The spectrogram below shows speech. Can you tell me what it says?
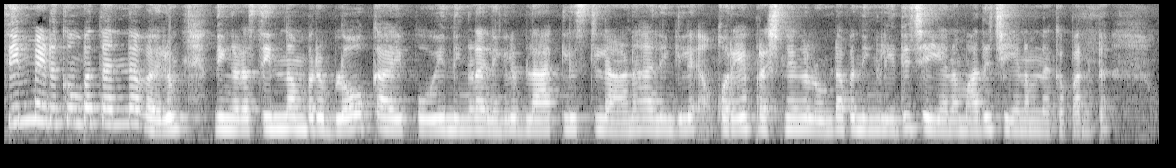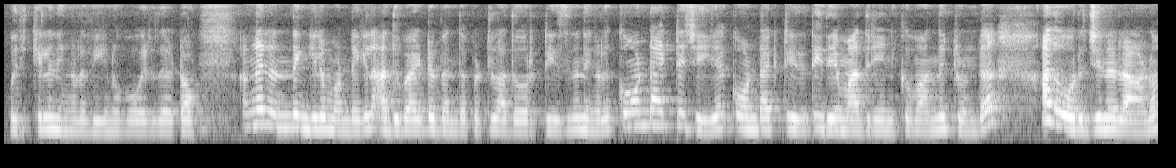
സിം എടുക്കുമ്പോൾ തന്നെ വരും. നിങ്ങളുടെ സിം നമ്പർ ബ്ലോക്ക് ആയി പോയി. നിങ്ങൾ അല്ലെങ്കിൽ ബ്ലാക്ക് ലിസ്റ്റിലാണ് അല്ലെങ്കിൽ കുറേ പ്രശ്നങ്ങളുണ്ട്. അപ്പോൾ നിങ്ങൾ ഇത് ചെയ്യണം അത് ചെയ്യണം എന്നൊക്കെ പറഞ്ഞിട്ട് ഒരിക്കലും നിങ്ങൾ വീണു പോകരുത് കേട്ടോ. അങ്ങനെ എന്തെങ്കിലും ഉണ്ടെങ്കിൽ അതുമായിട്ട് ബന്ധപ്പെട്ടുള്ള അതോറിറ്റീസിനെ നിങ്ങൾ കോൺടാക്റ്റ് ചെയ്യുക. കോൺടാക്ട് ചെയ്തിട്ട് ഇതേമാതിരി എനിക്ക് വന്നിട്ടുണ്ട്. അത് ഒറിജിനലാണോ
